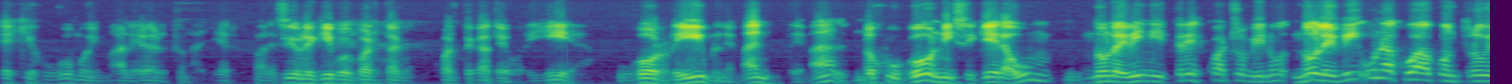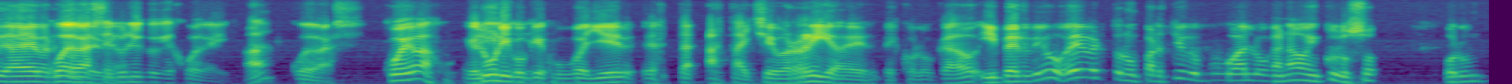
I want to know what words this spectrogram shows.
Es que jugó muy mal Everton ayer, parecía un equipo de cuarta, cuarta categoría jugó horriblemente mal. No jugó ni siquiera un, no le vi ni tres, cuatro minutos, no le vi una jugada construida a Everton. Cuevas, el único que juega ahí. ¿Ah? Cuevas. Cuevas, el único que jugó ayer, hasta, hasta Echeverría descolocado, y perdió Everton un partido que pudo haberlo ganado incluso por un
